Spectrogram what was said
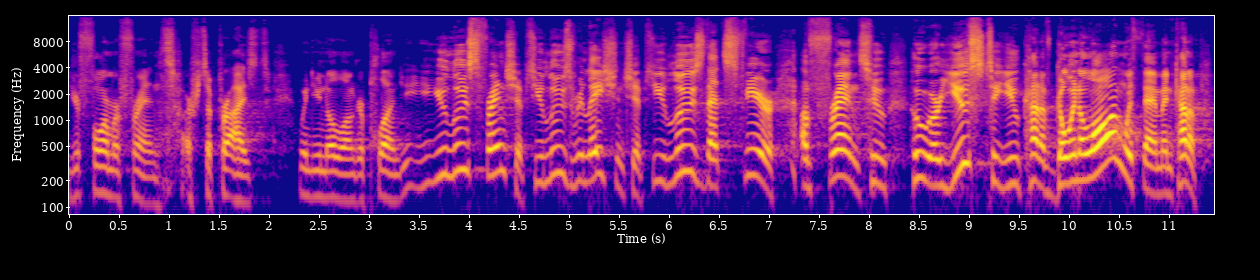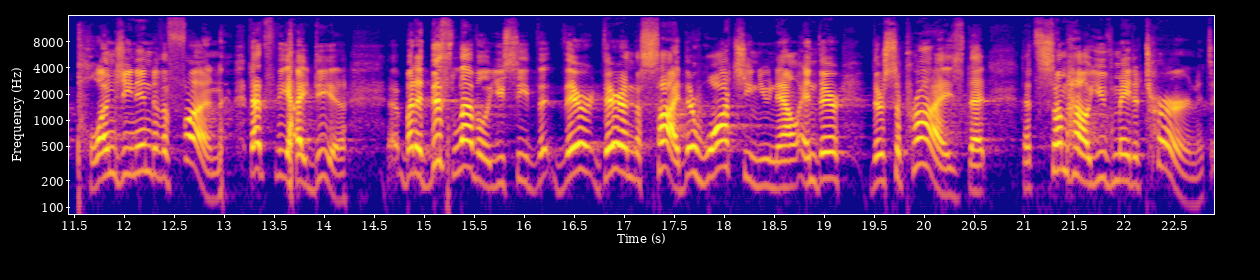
your former friends are surprised when you no longer plunge. You, you, lose friendships, you lose relationships, you lose that sphere of friends who, who are used to you kind of going along with them and kind of plunging into the fun. That's the idea. But at this level, you see, they're, they're on the side. They're watching you now, and they're, they're surprised that, that somehow you've made a turn. It's,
